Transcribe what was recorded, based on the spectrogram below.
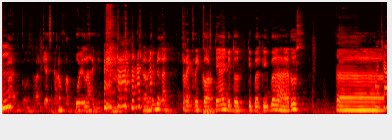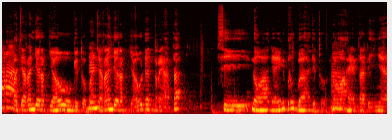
Hmm. kan, kalau misalkan kayak sekarang fuckboy lah gitu. Kalau udah kan track recordnya gitu tiba-tiba harus eh, Pacaran. pacaran jarak jauh gitu, Dan- pacaran jarak jauh dan ternyata si Noahnya ini berubah gitu. Hmm. Noah yang tadinya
